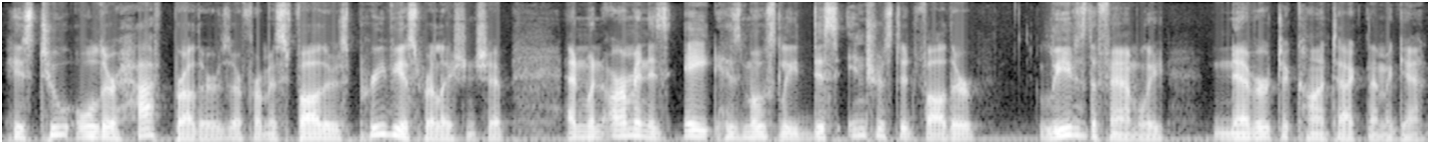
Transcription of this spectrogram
His two older half brothers are from his father's previous relationship, and when Armin is eight, his mostly disinterested father leaves the family, never to contact them again.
